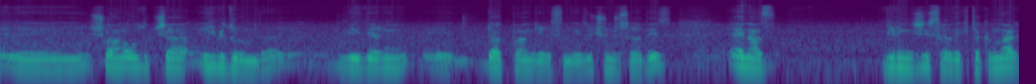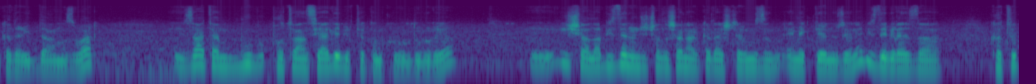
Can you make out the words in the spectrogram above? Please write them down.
E, şu an oldukça iyi bir durumda. Liderin e, 4 puan gerisindeyiz. 3. sıradayız. En az birinci sıradaki takımlar kadar iddiamız var. E, zaten bu potansiyelde bir takım kuruldu buraya. E, inşallah bizden önce çalışan arkadaşlarımızın emeklerinin üzerine biz de biraz daha katıp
